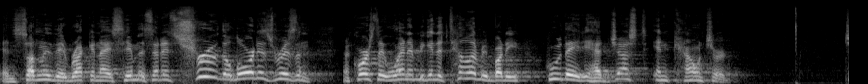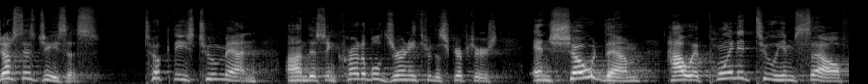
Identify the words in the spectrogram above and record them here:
And suddenly they recognized him. They said, It's true, the Lord is risen. And of course, they went and began to tell everybody who they had just encountered. Just as Jesus took these two men on this incredible journey through the scriptures and showed them how it pointed to himself,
